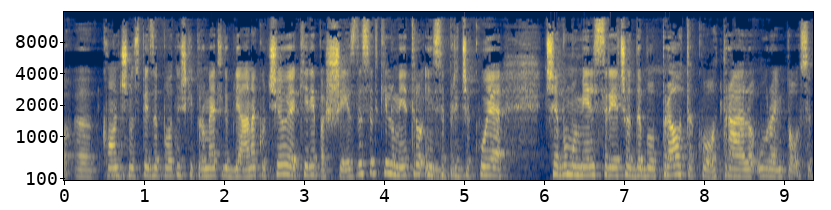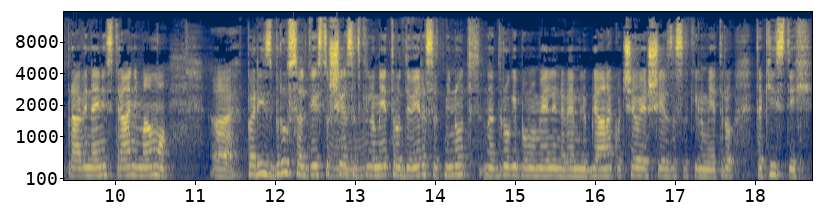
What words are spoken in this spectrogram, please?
uh, končno spet za potniški promet Ljubljana Kočevje, kjer je pa 60 km in se pričakuje, če bomo imeli srečo, da bo prav tako trajalo uro in pol. Se pravi, na eni strani imamo uh, Pariz, Brusel 260 km 90 minut, na drugi bomo imeli, ne vem, Ljubljana Kočevje 60 km, tak istih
